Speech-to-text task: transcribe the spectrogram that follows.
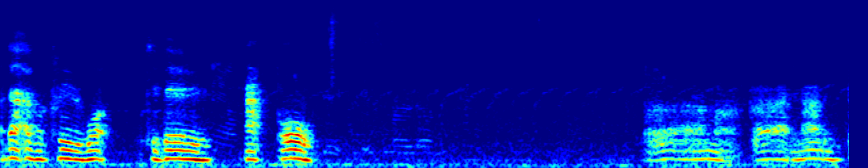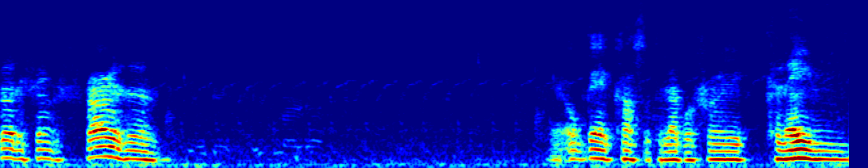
I don't have a clue what to do at all. 30 fingers further. Okay, Castle to level 3. Claim.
